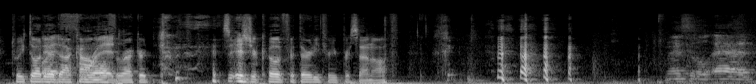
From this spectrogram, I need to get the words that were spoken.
Tweakedaudio.com By off the record is is your code for 33% off. Nice little ad.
